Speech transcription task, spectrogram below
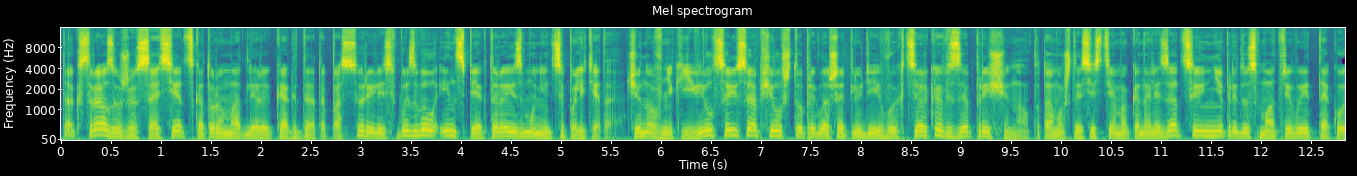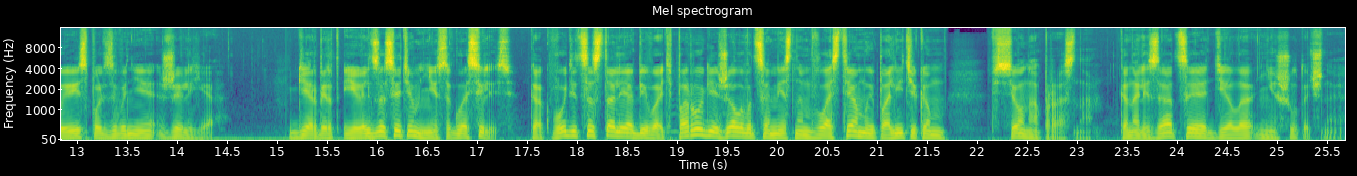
так сразу же сосед, с которым Адлеры когда-то поссорились, вызвал инспектора из муниципалитета. Чиновник явился и сообщил, что приглашать людей в их церковь запрещено, потому что система канализации не предусматривает такое использование жилья. Герберт и Эльза с этим не согласились. Как водится, стали обивать пороги, жаловаться местным властям и политикам. Все напрасно. Канализация – дело нешуточное.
